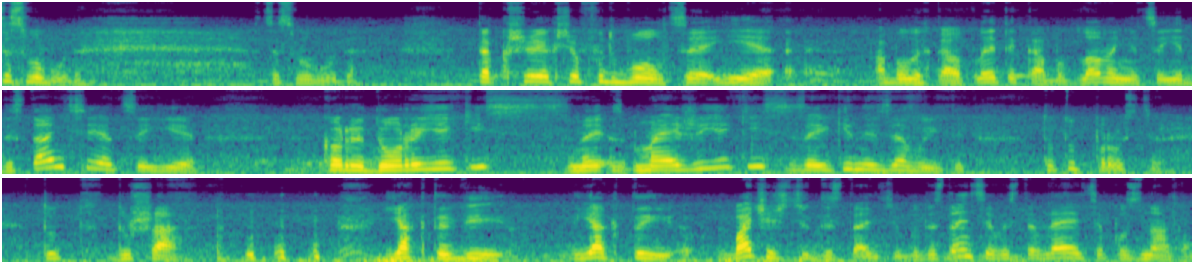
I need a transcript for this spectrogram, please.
це свобода. Це свобода. Так що, якщо футбол це є або легка атлетика, або плавання, це є дистанція, це є коридори якісь, межі якісь, за які не можна вийти, то тут простір, тут душа. Як тобі, як ти бачиш цю дистанцію? Бо дистанція виставляється по знакам.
